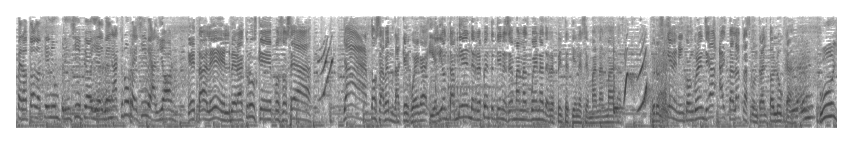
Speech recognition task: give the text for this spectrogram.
pero todo tiene un principio y el Veracruz recibe a León. ¿Qué tal, eh? El Veracruz que, pues, o sea, ya no sabemos a qué juega. Y el León también, de repente tiene semanas buenas, de repente tiene semanas malas. Pero si quieren incongruencia, ahí está el Atlas contra el Toluca. Uy,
